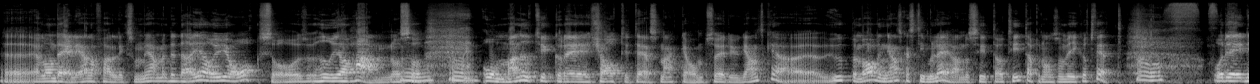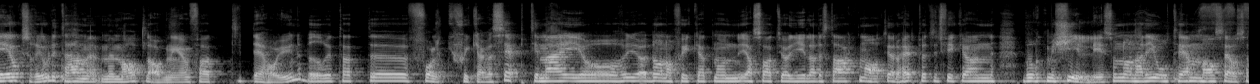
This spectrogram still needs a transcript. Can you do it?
eh, eller en del i alla fall, liksom, ja men det där gör ju jag också. Och hur gör han? Och så, mm. Mm. Om man nu tycker det är tjatigt det jag snackar om så är det ju ganska, uppenbarligen ganska stimulerande att sitta och titta på någon som viker tvätt. Och det, det, är också roligt det här med, med, matlagningen för att det har ju inneburit att eh, folk skickar recept till mig och jag, någon har skickat någon, jag sa att jag gillade stark mat, ja då helt plötsligt fick jag en burk med chili som någon hade gjort hemma och så. så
